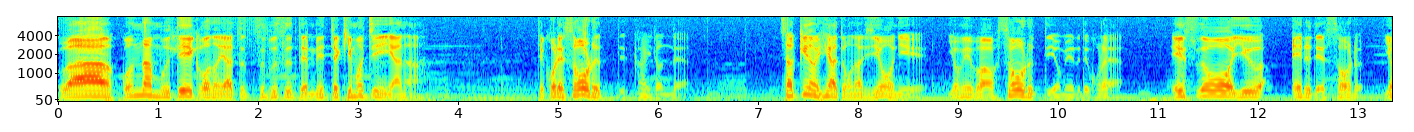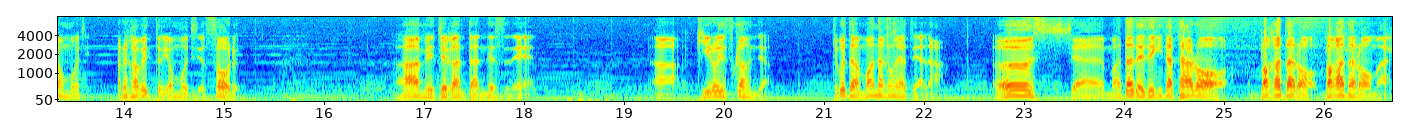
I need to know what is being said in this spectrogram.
うわーこんな無抵抗のやつ潰すってめっちゃ気持ちいいんやな。でこれソウルって書いとんだよ。さっきの部屋と同じように読めばソウルって読めるでこれ。SOUL でソウル。4文字。アルファベット4文字でソウル。ああめっちゃ簡単ですね。ああ黄色に使うんじゃん。ってことは真ん中のやつやな。おっしゃまた出てきた太郎。バカ太郎。バカ太郎お前。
